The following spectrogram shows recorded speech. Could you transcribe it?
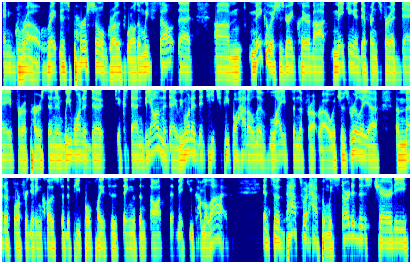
and grow right this personal growth world. And we felt that um, Make a Wish is very clear about making a difference for a day for a person, and we wanted to extend beyond the day. We wanted to teach people how to live life in the front row, which is really a, a metaphor for getting close to the people, places, things, and thoughts that make you come alive. And so that's what happened. We started started this charity.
